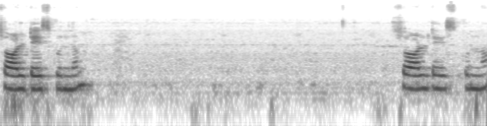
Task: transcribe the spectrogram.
సాల్ట్ వేసుకుందాం. సాల్ట్ వేసుకున్నా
